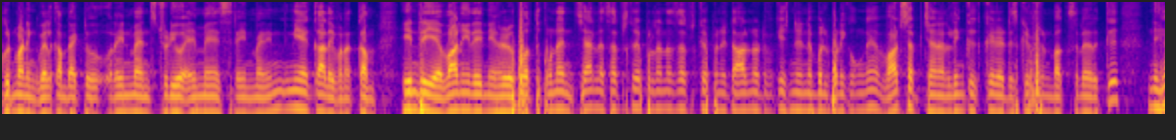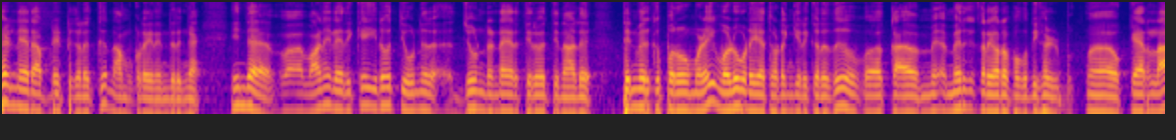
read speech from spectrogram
good morning welcome back to Rainman studio MAS Rainman இனிய காலை வணக்கம். இன்றைய வானிலை நிகழ்வு போகிறதுக்கு முன்னாடி சேனலை சப்ஸ்கிரைப் பண்ணலன்னா சப்ஸ்கிரைப் பண்ணிவிட்டு ஆல் நோட்டிஃபிகேஷன் எனேபிள் பண்ணிக்கோங்க. வாட்ஸ்அப் சேனல் லிங்க் கீழே டிஸ்கிரிப்ஷன் பாக்ஸில் இருக்குது நிகழ்நேர அப்டேட்டுகளுக்கு நாம் கூட இணைந்திருங்க. இந்த வானிலை அறிக்கை இருபத்தி ஒன்று ஜூன் ரெண்டாயிரத்தி இருபத்தி நாலு தென்மேற்கு பருவமழை வலுவடைய தொடங்கி இருக்கிறது க- மேற்கு கரையோர பகுதிகள் கேரளா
